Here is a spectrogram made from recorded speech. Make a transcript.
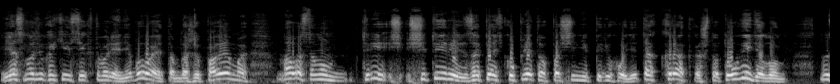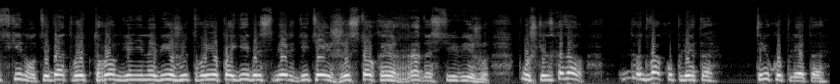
Я смотрю, какие стихотворения. Бывает там даже поэма, но в основном 3-4 за 5 куплетов почти не переходит. Так кратко что-то увидел он. Ну, скинул. Тебя, твой трон, я ненавижу, твою погибель, смерть детей жестокой радостью вижу. Пушкин сказал, два куплета, три куплета.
